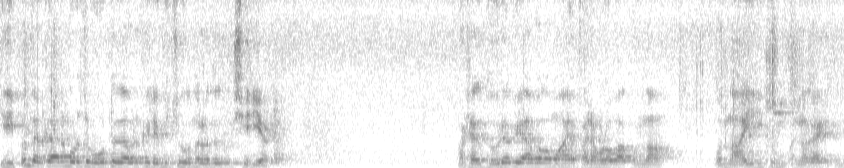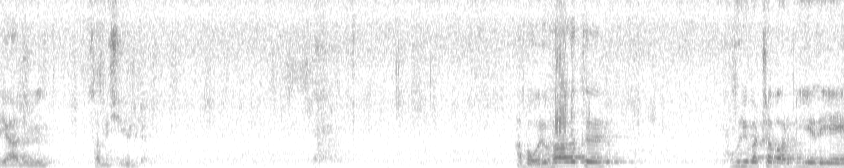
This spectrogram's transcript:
ഇതിപ്പം തൽക്കാലം കുറച്ച് വോട്ട് അവർക്ക് ലഭിച്ചു എന്നുള്ളത് ശരിയാണ്. പക്ഷേ ദൂരവ്യാപകമായ ഫലമുളവാക്കുന്ന ഒന്നായിരിക്കും എന്ന കാര്യത്തിൽ യാതൊരു സംശയമില്ല അപ്പോൾ ഒരു ഭാഗത്ത് ഭൂരിപക്ഷ വർഗീയതയെ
